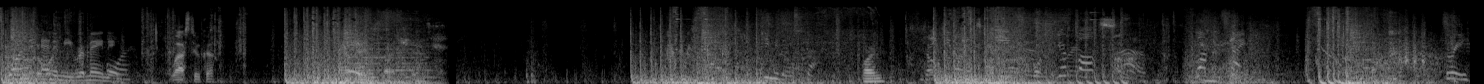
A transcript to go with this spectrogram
One enemy remaining. Four. Last hookah. Give One. Your fault. Blocking sight. Three.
